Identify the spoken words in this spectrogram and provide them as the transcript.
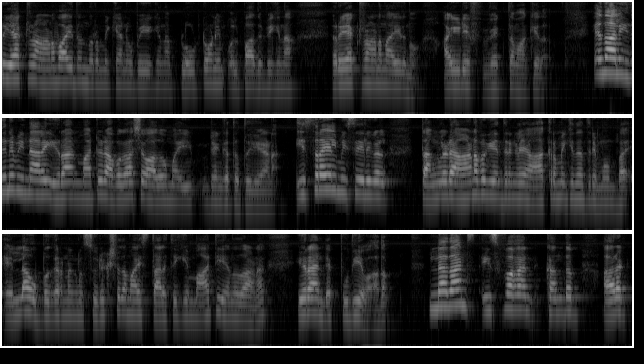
റിയാക്ടർ ആണവായുധം നിർമ്മിക്കാൻ ഉപയോഗിക്കുന്ന പ്ലൂട്ടോണിയം ഉൽപ്പാദിപ്പിക്കുന്ന റിയാക്ടറാണെന്നായിരുന്നു ഐ ഡി എഫ് വ്യക്തമാക്കിയത്. എന്നാൽ ഇതിന് പിന്നാലെ ഇറാൻ മറ്റൊരു അവകാശവാദവുമായി രംഗത്തെത്തുകയാണ്. ഇസ്രായേൽ മിസൈലുകൾ തങ്ങളുടെ ആണവ കേന്ദ്രങ്ങളെ ആക്രമിക്കുന്നതിന് മുമ്പ് എല്ലാ ഉപകരണങ്ങളും സുരക്ഷിതമായ സ്ഥലത്തേക്ക് മാറ്റി എന്നതാണ് ഇറാന്റെ പുതിയ വാദം. നദാൻസ് ഇസ്ഫഹാൻ കന്തബ് അറക്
